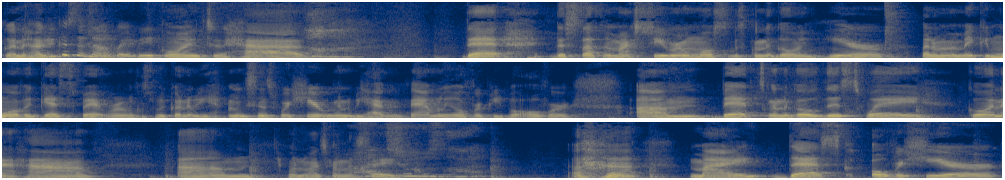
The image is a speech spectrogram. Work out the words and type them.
gonna have you can sit down, baby. Going to have that the stuff in my sheet room. Most of it's gonna go in here, but I'm gonna make it more of a guest bedroom because we're gonna be. I mean, since we're here, we're gonna be having family over, people over. Um, bed's gonna go this way. Going to have. Um, what am I trying to say? my desk over here,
